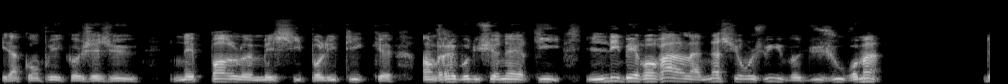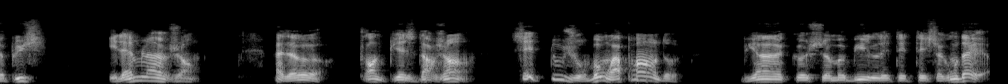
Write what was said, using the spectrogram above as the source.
Il a compris que Jésus n'est pas le Messie politique en révolutionnaire qui libérera la nation juive du joug romain. De plus, il aime l'argent. Alors, trente pièces d'argent, c'est toujours bon à prendre, bien que ce mobile ait été secondaire.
